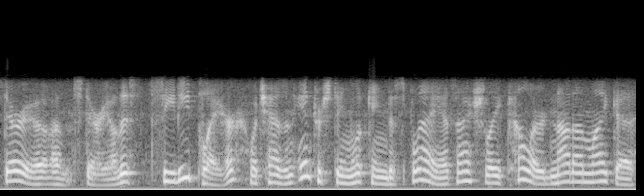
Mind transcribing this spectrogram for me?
stereo, um, stereo, this CD player, which has an interesting looking display. It's actually colored not unlike a,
